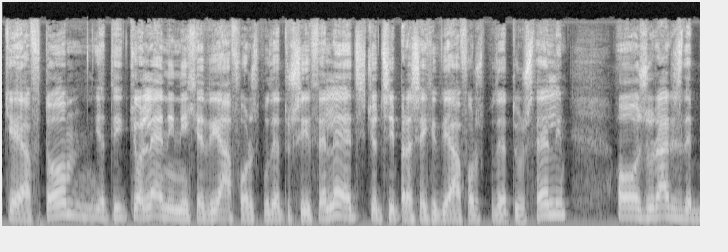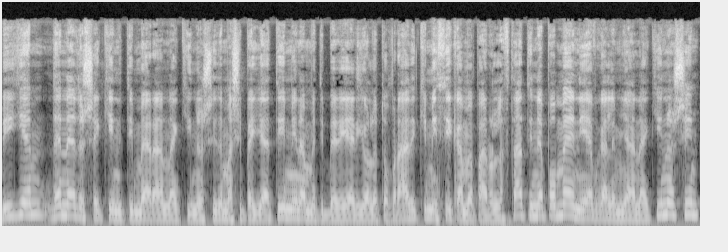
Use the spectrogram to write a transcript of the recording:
και αυτό, γιατί και ο Λένιν είχε διάφορους που δεν τους ήθελε, έτσι και ο Τσίπρας έχει διάφορους που δεν τους θέλει. Ο Ζουράρης δεν πήγε, δεν έδωσε εκείνη τη μέρα ανακοίνωση, δεν μας είπε γιατί. Μείναμε την περιέργεια όλο το βράδυ, κοιμηθήκαμε παρόλα αυτά. Την επομένη έβγαλε μια ανακοίνωση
